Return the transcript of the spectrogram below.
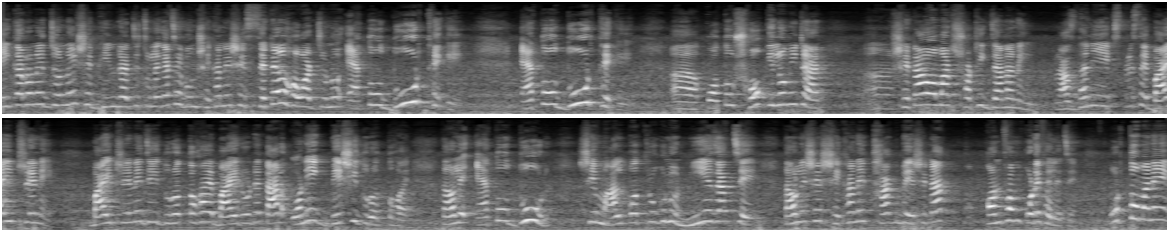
এই কারণের জন্যই সে ভিন রাজ্যে চলে গেছে এবং সেখানে সে সেটেল হওয়ার জন্য এত দূর থেকে, এত দূর থেকে কত শো কিলোমিটার সেটাও আমার সঠিক জানা নেই। রাজধানী এক্সপ্রেসে বাই ট্রেনে বাই ট্রেনে যেই দূরত্ব হয় বাই রোডে তার অনেক বেশি দূরত্ব হয়। তাহলে এত দূর সে মালপত্রগুলো নিয়ে যাচ্ছে, তাহলে সে সেখানে থাকবে, সেটা কনফার্ম করে ফেলেছে। ওর তো মানে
